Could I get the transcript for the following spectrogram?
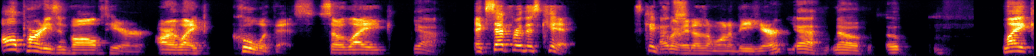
all parties involved here are like cool with this. So like Yeah. Except for this kid. This kid That's- clearly doesn't want to be here. Yeah. No. Oh, Like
